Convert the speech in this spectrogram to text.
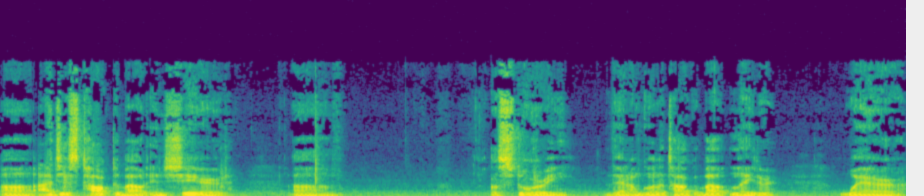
Uh, I just talked about and shared um, a story that I'm going to talk about later where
